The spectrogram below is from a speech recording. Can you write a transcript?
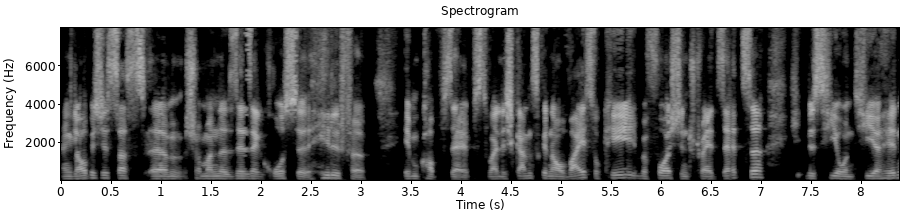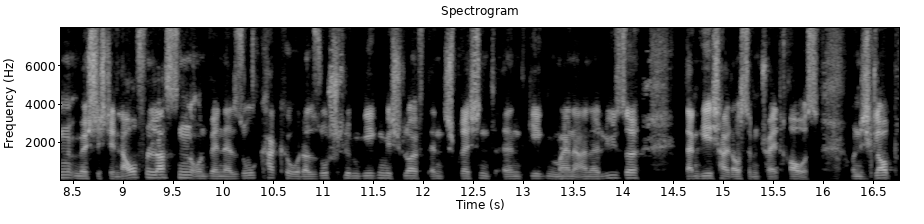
dann glaube ich, ist das ähm, schon mal eine sehr, sehr große Hilfe im Kopf selbst, weil ich ganz genau weiß, okay, bevor ich den Trade setze, bis hier und hierhin möchte ich den laufen lassen und wenn er so kacke oder so schlimm gegen mich läuft, entsprechend entgegen meiner Analyse, dann gehe ich halt aus dem Trade raus. Und ich glaube,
